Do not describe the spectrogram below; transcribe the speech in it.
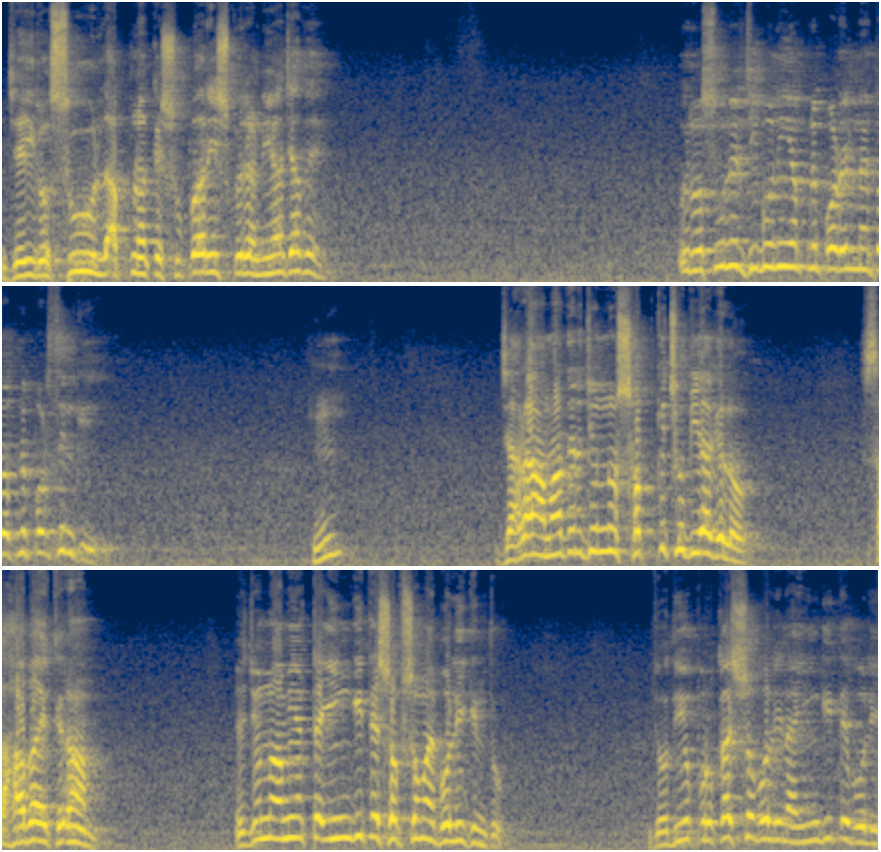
যেই রসুল আপনাকে সুপারিশ করে নেওয়া যাবে, ওই রসুলের জীবনী আপনি পড়েন না, তো আপনি পড়ছেন কি? হুম? যারা আমাদের জন্য সবকিছু দিয়া গেল সাহাবা একরাম এই জন্য আমি একটা ইঙ্গিতে সবসময় বলি কিন্তু, যদিও প্রকাশ্য বলি না, ইঙ্গিতে বলি,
